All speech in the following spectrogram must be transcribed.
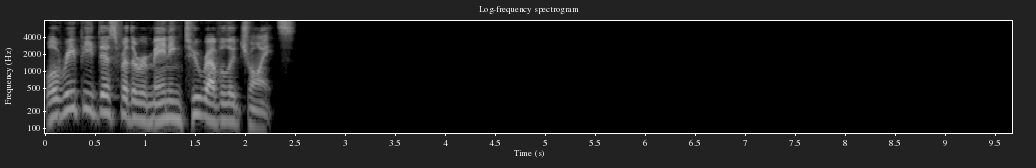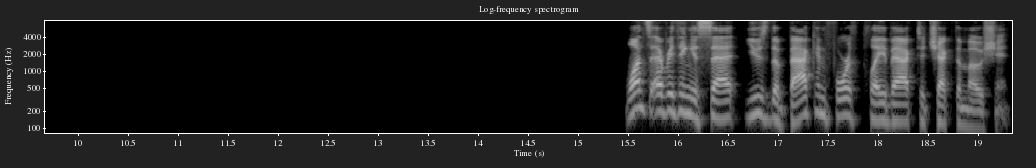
We'll repeat this for the remaining two revolute joints. Once everything is set, use the back and forth playback to check the motion.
